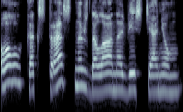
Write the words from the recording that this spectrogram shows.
О, как страстно ждала она вести о нем!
